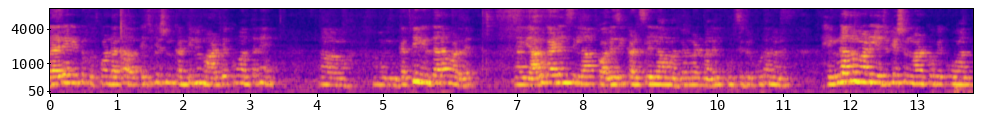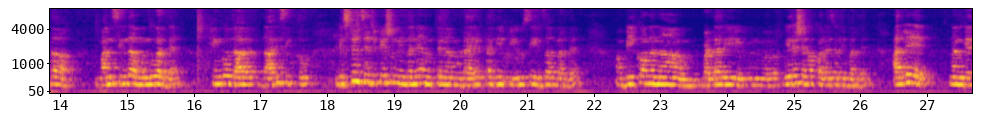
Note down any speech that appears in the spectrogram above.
ಧೈರ್ಯಗೆಟ್ಟು ಕುತ್ಕೊಂಡಾಗ ಎಜುಕೇಷನ್ ಕಂಟಿನ್ಯೂ ಮಾಡಬೇಕು ಅಂತಲೇ ಗಟ್ಟಿ ನಿರ್ಧಾರ ಮಾಡಿದೆ. ಯಾರು ಗೈಡೆನ್ಸ್ ಇಲ್ಲ ಕಾಲೇಜಿಗೆ ಕಳಿಸ್ಲಿಲ್ಲ, ಮದುವೆ ಮಾಡಿ ಮನೇಲಿ ಕೂರಿಸಿದ್ರು ಕೂಡ ನಾನು ಹೆಂಗಾದ್ರೂ ಮಾಡಿ ಎಜುಕೇಷನ್ ಮಾಡ್ಕೋಬೇಕು ಅಂತ ಮನಸ್ಸಿಂದ ಮುಂದುವರೆದೆ. ಹೆಂಗೋ ದಾರಿ ಸಿಕ್ತು. ಡಿಸ್ಟೆನ್ಸ್ ಎಜುಕೇಷನ್ ಇಂದನೇ ಮತ್ತೆ ನಾನು ಡೈರೆಕ್ಟ್ ಆಗಿ ಪಿ ಯು ಸಿ ಎಕ್ಸಾಮ್ ಬರೆದೆ. ಬಿ ಕಾಮನ್ನ ಬಳ್ಳಾರಿ ಮ್, ವೀರಶೈವ ಕಾಲೇಜಲ್ಲಿ ಬರೆದೆ. ಅಲ್ಲೇ ನನಗೆ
